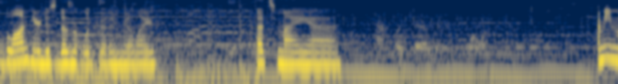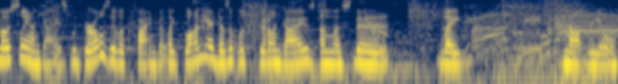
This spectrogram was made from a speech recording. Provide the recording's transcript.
Blonde hair just doesn't look good in real life. That's my, uh... I mean, mostly on guys. With girls, they look fine, but like blonde hair doesn't look good on guys unless they're, like, not real.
